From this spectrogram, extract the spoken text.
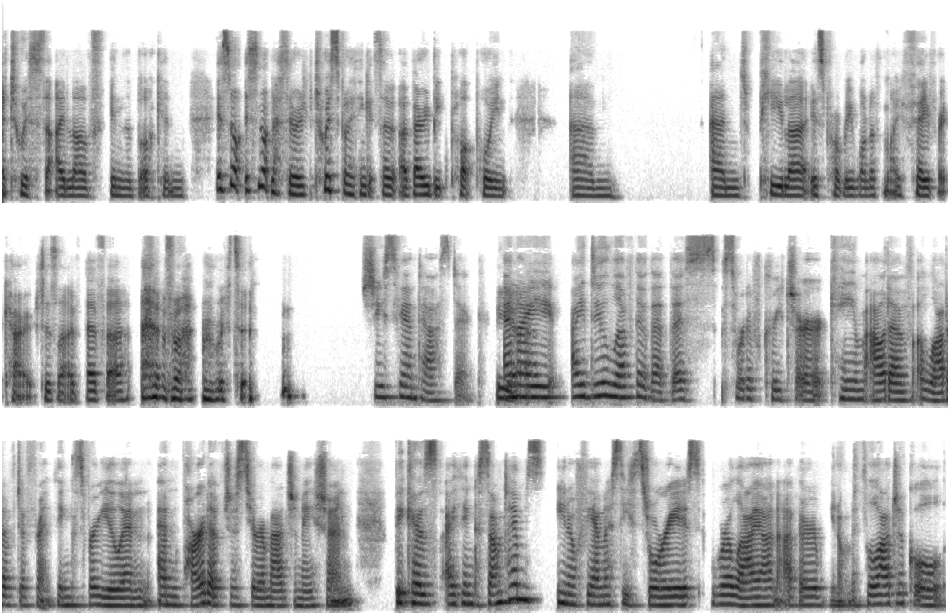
a twist that i love in the book. And it's not it's not necessarily a twist but i think it's a, a very big plot point. Um and Pila is probably one of my favorite characters that I've ever ever written. She's fantastic. Yeah. And I I do love though that this sort of creature came out of a lot of different things for you and and part of just your imagination because I think sometimes, you know, fantasy stories rely on other, you know, mythological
